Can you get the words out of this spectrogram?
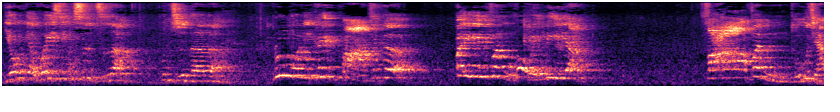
永远灰心失职啊，不值得的。如果你可以把这个悲愤化为力量，发愤图强，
